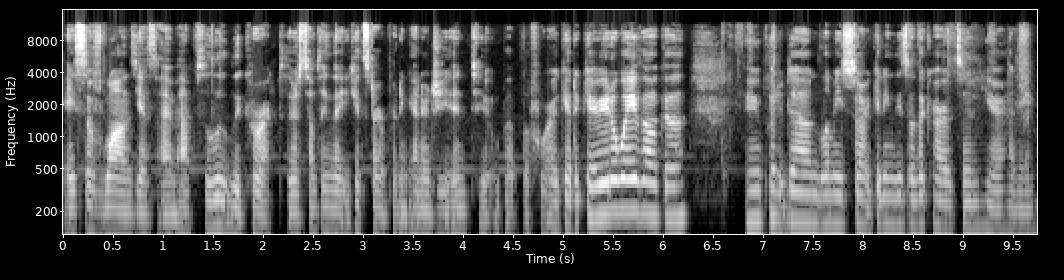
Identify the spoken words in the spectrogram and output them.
Ace of Wands, yes, I am absolutely correct. There's something that you can start putting energy into. But before I get it carried away, Velka, you put it down? Let me start getting these other cards in here, honey.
